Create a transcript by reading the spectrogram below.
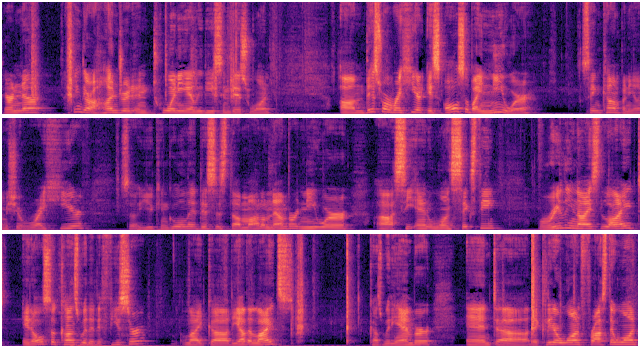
they're not, I think there are 120 LEDs in this one. Um, this one right here is also by Neewer, same company. Let me show you right here. So you can Google it. This is the model number, Neewer uh, CN160. Really nice light. It also comes with a diffuser, like uh, the other lights. Comes with the amber and uh, the clear one, frosted one.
